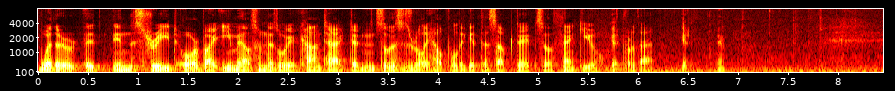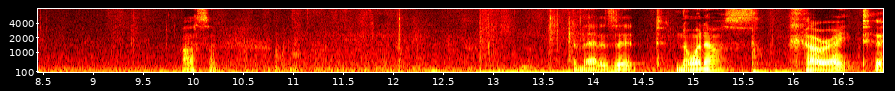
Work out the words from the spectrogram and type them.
whether it- in the street or by email, sometimes we get contacted, and so this is really helpful to get this update. So thank you Good. for that. Good. Yep. Awesome. And that is it. No one else. All right.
